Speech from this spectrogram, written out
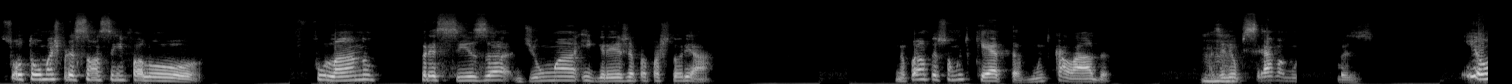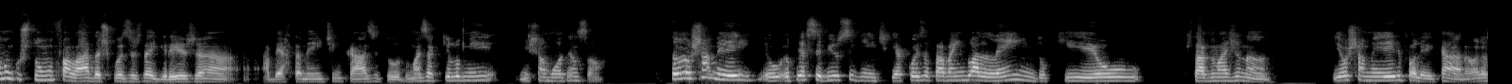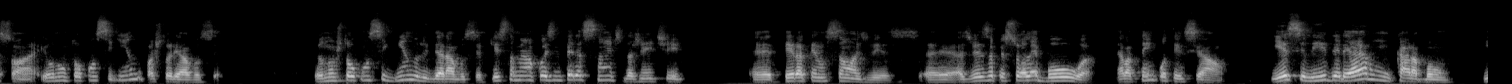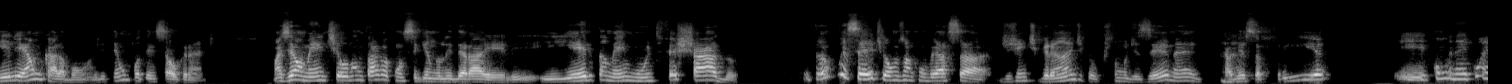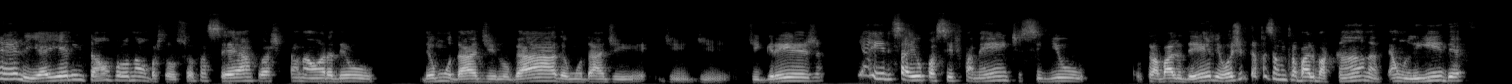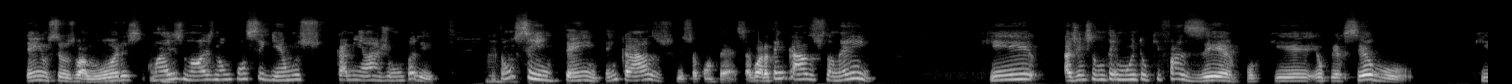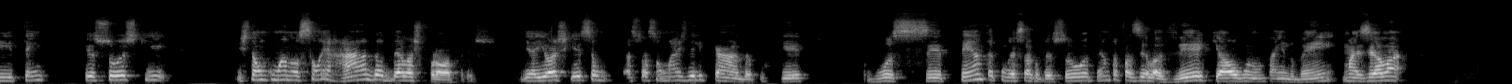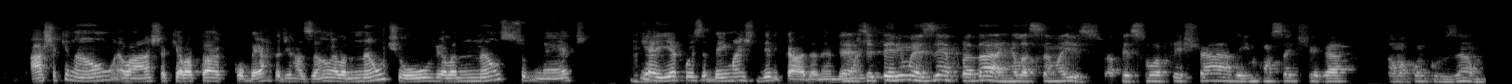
soltou uma expressão assim e falou: Fulano precisa de uma igreja para pastorear. Meu pai é uma pessoa muito quieta, muito calada, mas uhum. ele observa muitas coisas. E eu não costumo falar das coisas da igreja abertamente em casa e tudo, mas aquilo me, me chamou a atenção. Então eu chamei, eu, eu percebi o seguinte, que a coisa estava indo além do que eu estava imaginando. E eu chamei ele e falei, cara, olha só, eu não estou conseguindo pastorear você eu não estou conseguindo liderar você. Porque isso também é uma coisa interessante da gente é, ter atenção às vezes. É, às vezes a pessoa é boa, ela tem potencial. E esse líder é um cara bom. E ele é um cara bom, ele tem um potencial grande. Mas realmente eu não estava conseguindo liderar ele. E ele também muito fechado. Então eu conversei, tivemos uma conversa de gente grande, que eu costumo dizer, né? Cabeça fria e combinei com ele. E aí ele então falou: Não, pastor, o senhor está certo, acho que está na hora de eu, de eu mudar de lugar, de eu mudar de, de, de, de igreja. E aí ele saiu pacificamente, seguiu o trabalho dele. Hoje ele está fazendo um trabalho bacana, é um líder, tem os seus valores, mas nós não conseguimos caminhar junto ali. Então, sim, tem, tem casos que isso acontece. Agora, tem casos também que a gente não tem muito o que fazer, porque eu percebo que tem pessoas que estão com uma noção errada delas próprias. E aí eu acho que essa é a situação mais delicada, porque você tenta conversar com a pessoa, tenta fazê-la ver que algo não está indo bem, mas ela acha que não, ela acha que ela está coberta de razão, ela não te ouve, ela não se submete, Uhum. E aí a coisa é bem mais delicada, né? É, mais você teria um exemplo para dar em relação a isso? A pessoa fechada e não consegue chegar a uma conclusão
